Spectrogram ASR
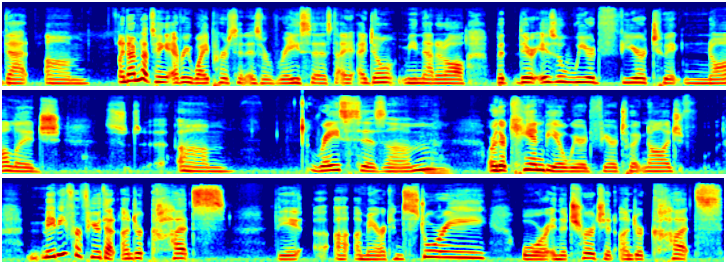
that, um, and I'm not saying every white person is a racist, I, I don't mean that at all, but there is a weird fear to acknowledge um, racism, or there can be a weird fear to acknowledge, maybe for fear that undercuts the uh, American story, or in the church, it undercuts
